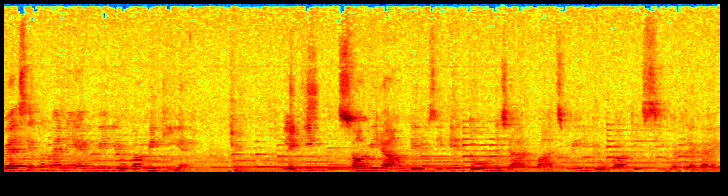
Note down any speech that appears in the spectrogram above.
वैसे तो मैंने एम योगा में किया है। जी। लेकिन स्वामी रामदेव जी ने 2005 में योगा के शिविर लगाए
